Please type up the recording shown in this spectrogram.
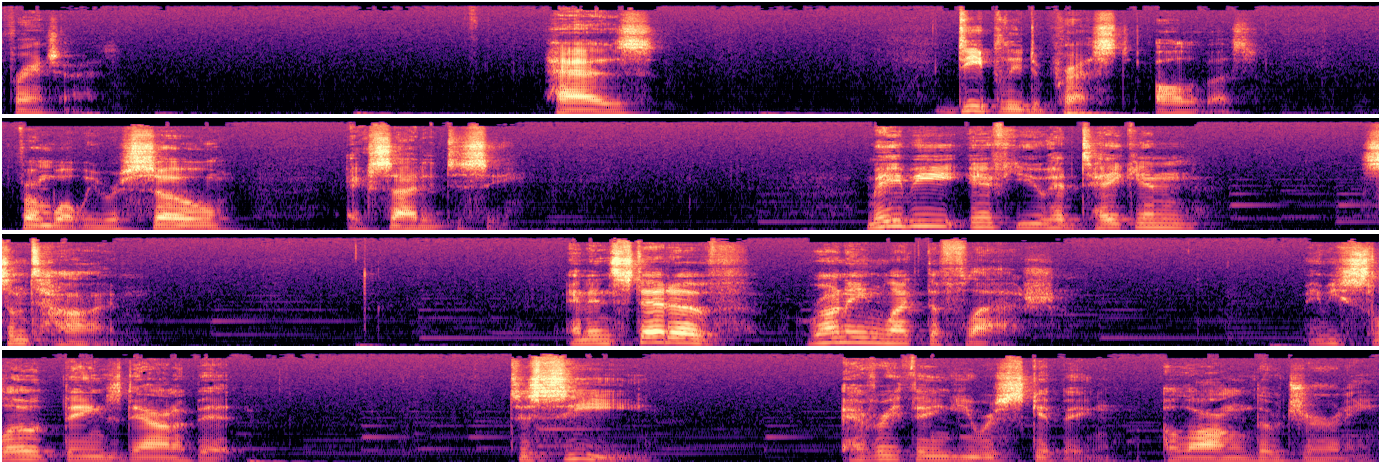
franchise has deeply depressed all of us from what we were so excited to see. Maybe if you had taken some time and instead of running like the Flash, maybe slowed things down a bit to see everything you were skipping along the journey.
